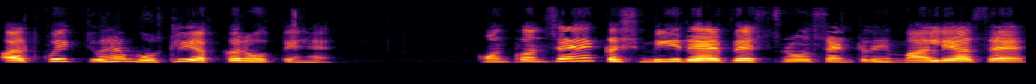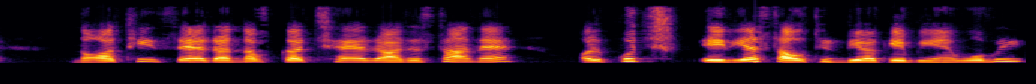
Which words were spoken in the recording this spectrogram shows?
अर्थक्विक जो है मोस्टली अक्कर होते हैं। कौन कौन से हैं? कश्मीर है, वेस्टर्न सेंट्रल हिमालयस है, नॉर्थ ईस्ट है, रन ऑफ़ कच्छ है, राजस्थान है और कुछ एरिया साउथ इंडिया के भी हैं। वो भी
